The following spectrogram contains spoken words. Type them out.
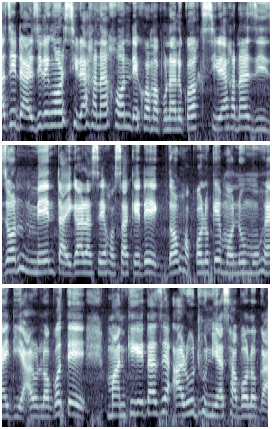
আজি দাৰ্জিলিঙৰ চিৰিয়াখানাখন দেখুৱাম। আপোনালোকক চিৰিয়াখানাৰ যিজন মেইন টাইগাৰ আছে সঁচাকৈ দেই একদম সকলোকে মনোমোহাই দিয়ে। আৰু লগতে মানকীকেইটা যে আৰু ধুনীয়া চাব লগা।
